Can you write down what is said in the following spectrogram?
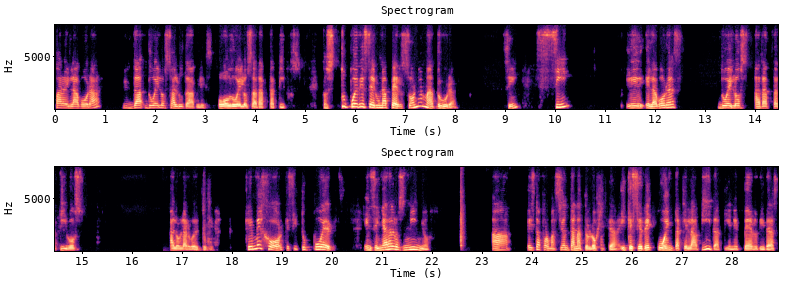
para elaborar duelos saludables o duelos adaptativos. Entonces, tú puedes ser una persona madura, ¿sí? Si eh, elaboras duelos adaptativos a lo largo de tu vida. ¿Qué mejor que si tú puedes enseñar a los niños a esta formación tanatológica y que se dé cuenta que la vida tiene pérdidas,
